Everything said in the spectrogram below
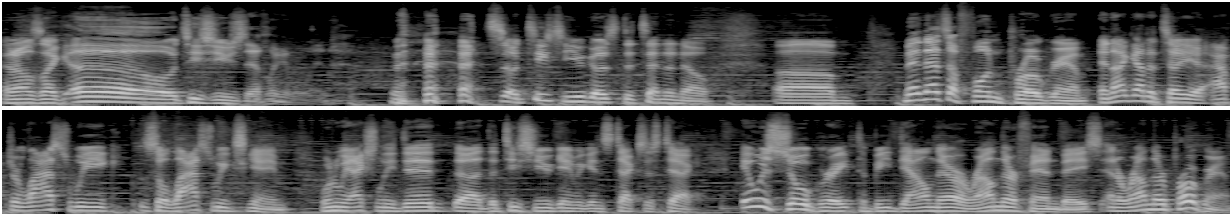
And I was like, oh, TCU's definitely going to win. so TCU goes to 10 and 0. Um, man, that's a fun program. And I got to tell you, after last week, so last week's game, when we actually did uh, the TCU game against Texas Tech, it was so great to be down there around their fan base and around their program.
